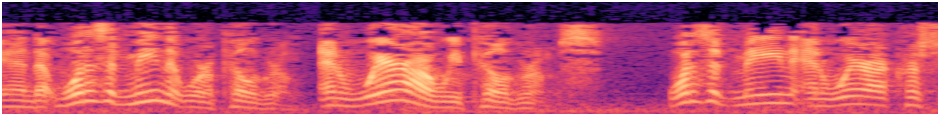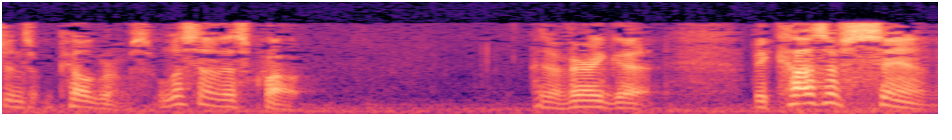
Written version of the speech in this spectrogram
and uh, what does it mean that we're a pilgrim? And where are we pilgrims? What does it mean and where are Christians pilgrims? Listen to this quote. It's very good. Because of sin,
